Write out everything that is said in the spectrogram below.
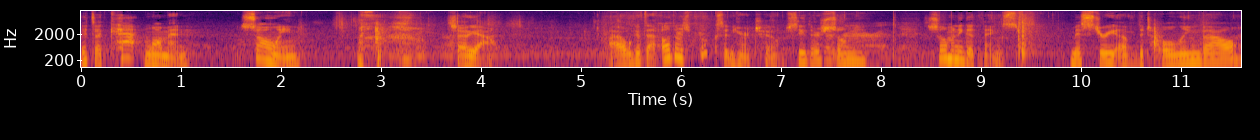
It's a cat woman sewing. so yeah, I will get that. Oh, there's books in here too. See, there's so many, so many good things. Mystery of the Tolling Bell,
